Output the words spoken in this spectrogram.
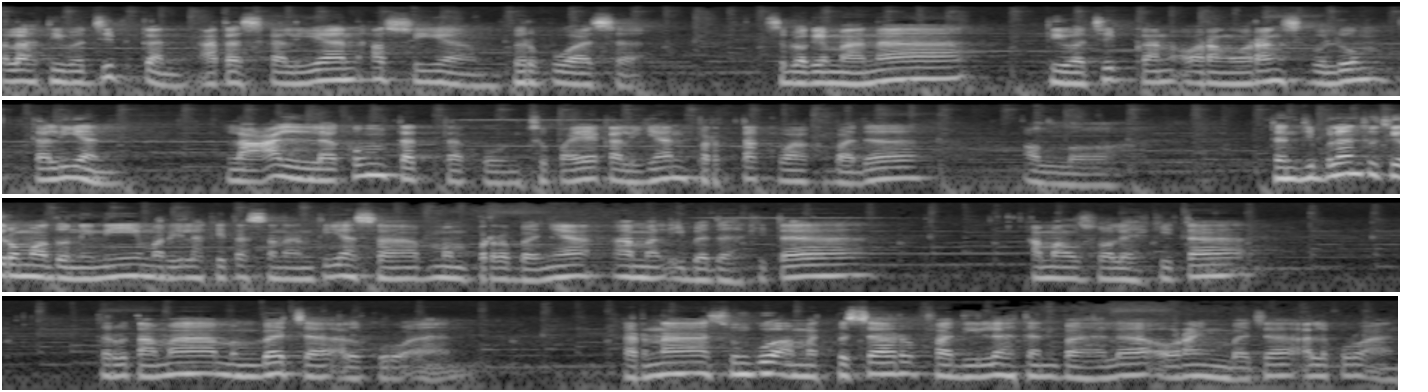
telah diwajibkan atas kalian asyam, berpuasa, sebagaimana diwajibkan orang-orang sebelum kalian la'allakum tattaqun supaya kalian bertakwa kepada Allah. Dan di bulan suci Ramadan ini marilah kita senantiasa memperbanyak amal ibadah kita, amal soleh kita, terutama membaca Al-Quran. Karena sungguh amat besar fadilah dan pahala orang yang membaca Al-Quran.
